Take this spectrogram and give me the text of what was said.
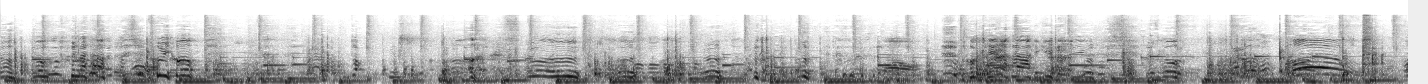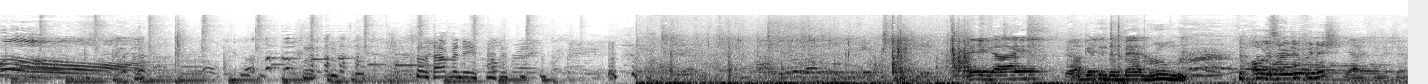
Wow. Okay, I give it to you. Let's go. Oh! Oh! What's happening? Hey guys, we're getting the bad room. Oh, it's already finished? yeah, I finished it.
